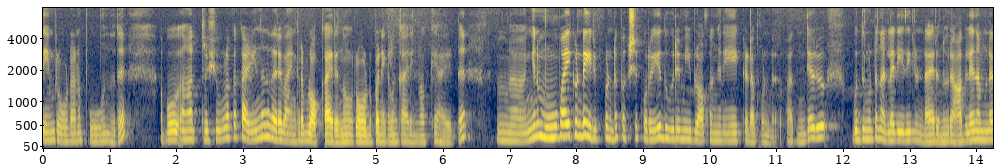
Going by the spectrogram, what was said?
സെയിം റോഡാണ് പോകുന്നത്. അപ്പോൾ ആ തൃശ്ശൂരൊക്കെ കഴിയുന്നത് വരെ ഭയങ്കര ബ്ലോക്കായിരുന്നു റോഡ് പണികളും കാര്യങ്ങളൊക്കെ ആയിട്ട്. ഇങ്ങനെ മൂവ് ആയിക്കൊണ്ടേ ഇരിപ്പുണ്ട്. പക്ഷെ കുറേ ദൂരം ഈ ബ്ലോക്ക് അങ്ങനെ കിടപ്പുണ്ട്. അപ്പോൾ അതിന്റെ ഒരു ബുദ്ധിമുട്ട് നല്ല രീതിയിലുണ്ടായിരുന്നു രാവിലെ നമ്മുടെ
